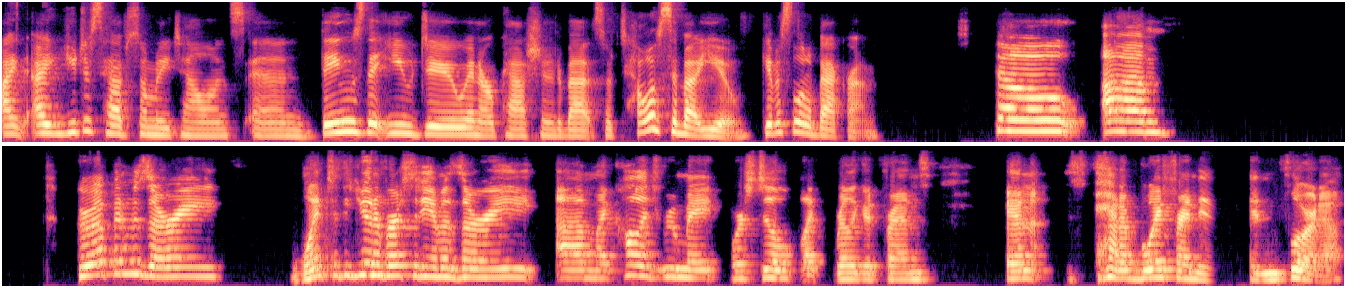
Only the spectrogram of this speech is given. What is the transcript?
I, I you just have so many talents and things that you do and are passionate about. So tell us about you. Give us a little background. So um grew up in missouri went to the University of Missouri. Um, my college roommate, we're still like really good friends, and had a boyfriend in, in Florida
